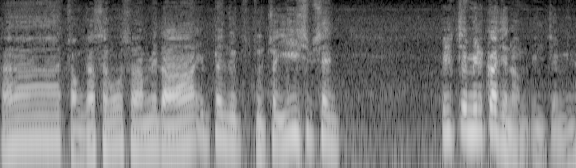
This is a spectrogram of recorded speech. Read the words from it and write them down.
아, 정자성 우수합니다. 입변중 두척 20cm, 1.1까지 나옵니다. 1.1.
